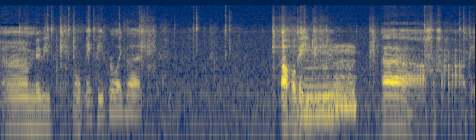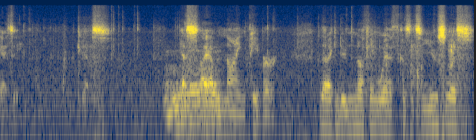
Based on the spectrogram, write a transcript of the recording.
Um, maybe don't make paper like that. Oh, okay, you do, you do. Ah, ha, ha, ha. okay, I see. Yes. Yes, I have nine paper that I can do nothing with because it's useless.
